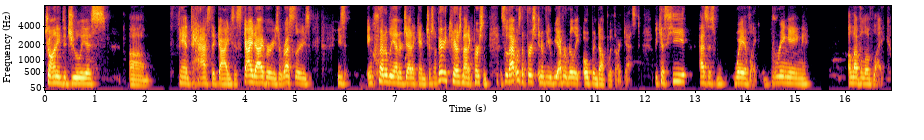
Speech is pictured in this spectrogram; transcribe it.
Johni DiJulius, um, fantastic guy. He's a skydiver. He's a wrestler. He's he's incredibly energetic and just a very charismatic person. And so that was the first interview we ever really opened up with our guest because he has this way of like bringing a level of like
